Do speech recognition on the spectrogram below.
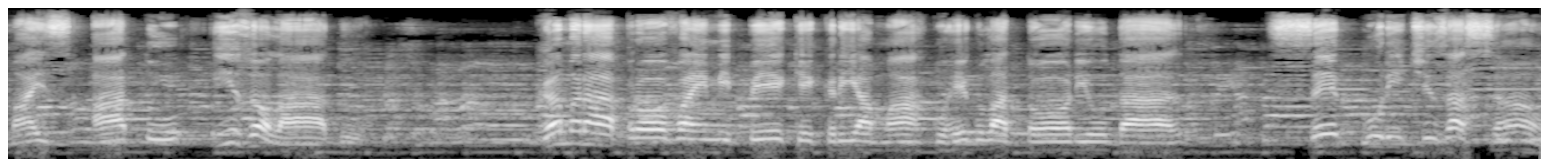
mas ato isolado. Câmara aprova MP que cria marco regulatório da securitização.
